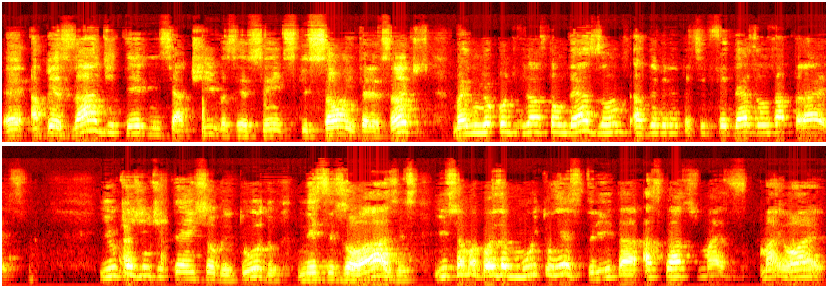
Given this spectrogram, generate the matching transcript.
É, apesar de ter iniciativas recentes que são interessantes, mas no meu ponto de vista elas estão 10 anos, elas deveriam ter sido feitas 10 anos atrás. E o que a gente tem, sobretudo, nesses oásis, isso é uma coisa muito restrita às classes mais maiores,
